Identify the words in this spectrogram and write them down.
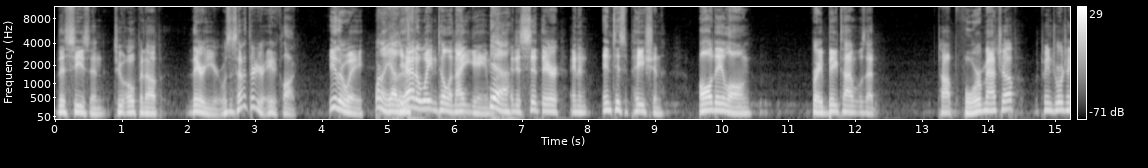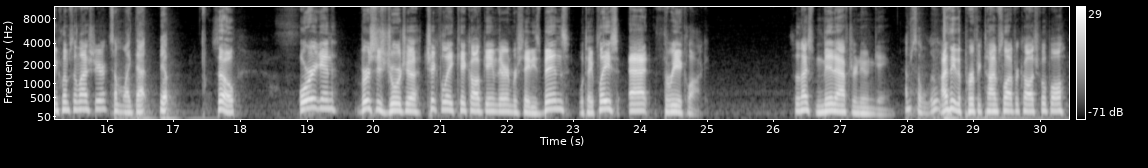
this season to open up their year. Was it 7:30 or 8 o'clock? Either way, One or the other. you had to wait until a night game Yeah. and just sit there in an anticipation all day long for a big time. What was that top four matchup between Georgia and Clemson last year? Something like that. Yep. So, Oregon versus Georgia Chick fil A kickoff game there in Mercedes Benz will take place at 3 o'clock. So, a nice mid afternoon game. Absolutely. I think the perfect time slot for college football.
